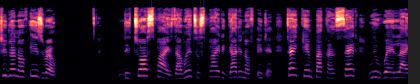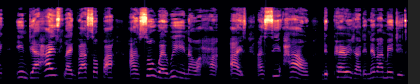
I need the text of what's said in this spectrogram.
children of Israel the 12 spies that went to spy the Garden of Eden, 10 came back and said, We were like in their eyes like grasshopper, and so were we in our eyes, and see how they perished and they never made it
